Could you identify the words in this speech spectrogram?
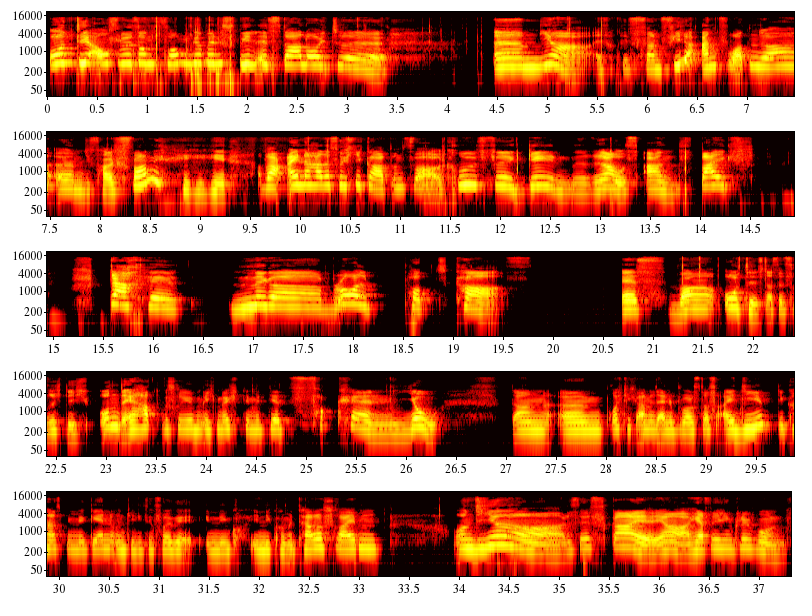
Und die Auflösung vom Gewinnspiel ist da, Leute. Ähm, ja, es waren viele Antworten da, ähm, die falsch waren. Aber einer hat es richtig gehabt. Und zwar, Grüße gehen raus an Spikes Stacheliger Brawl Podcast. Es war Otis, das ist richtig. Und er hat geschrieben, ich möchte mit dir zocken. Yo. Dann ähm, bräuchte ich einmal deine Brawl Stars ID. Die kannst du mir gerne unter dieser Folge in, den, in die Kommentare schreiben. Und ja, das ist geil. Ja, herzlichen Glückwunsch.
